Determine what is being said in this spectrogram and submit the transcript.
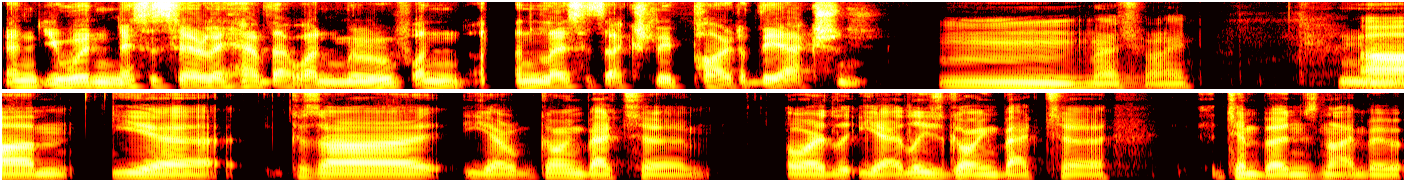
And you wouldn't necessarily have that one move on, unless it's actually part of the action. mm, that's right. Mm. Um, yeah, because uh, yeah, going back to, or at le- yeah, at least going back to Tim Burton's Nightmare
